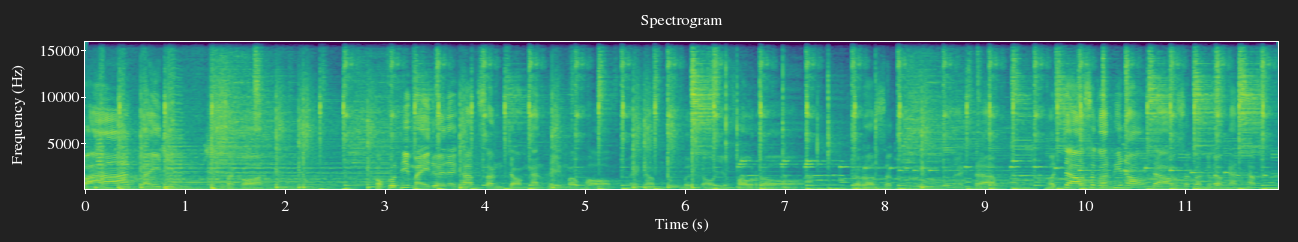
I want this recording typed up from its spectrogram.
ฟ้าไกลดินสะกอนขอบคุณพี่ไหมด้วยนะครับ สั่งจองงานเพลงมาพร้อมนะครับ เบอร์เก่ายังเฝ้ารอเดี๋ยวรอสักครู่นะครับเอาเจ้าสะกอนพี่น้องเจ้าสะกอนกันแล้วกันครับ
